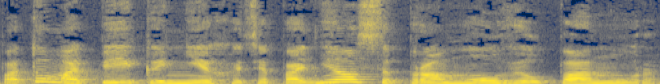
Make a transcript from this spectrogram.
Потом опейка нехотя поднялся, промолвил понуро.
